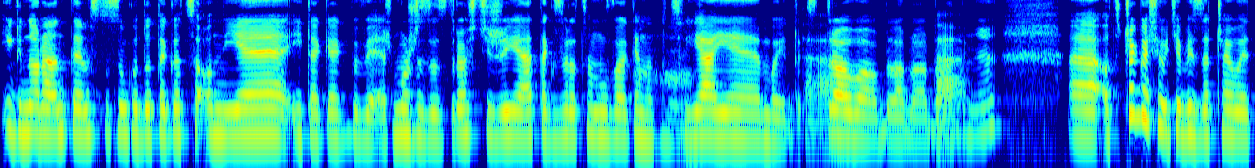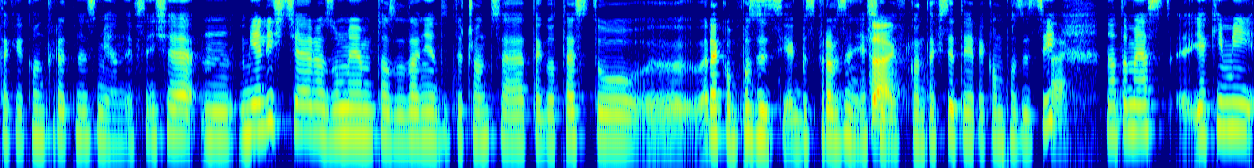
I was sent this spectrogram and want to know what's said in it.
ignorantem w stosunku do tego, co on je i tak jakby, wiesz, może zazdrości, że ja tak zwracam uwagę na to, co mhm. ja jem, bo jem tak, tak. zdrowo, bla, bla, bla, tak. nie? E, od czego się u Ciebie zaczęły takie konkretne zmiany? W sensie, mm, mieliście, rozumiem, to zadanie dotyczące tego testu y, rekompozycji, jakby sprawdzenia tak. siebie w kontekście tej rekompozycji. Tak. Natomiast jakimi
